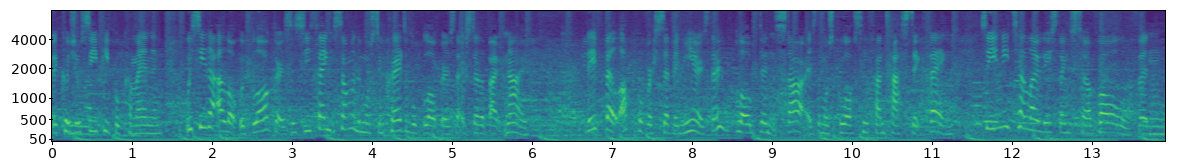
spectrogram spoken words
because you'll see people come in, and we see that a lot with bloggers. As you think some of the most incredible bloggers that are still about now they've built up over seven years. Their blog didn't start as the most glossy, fantastic thing. So you need to allow these things to evolve and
